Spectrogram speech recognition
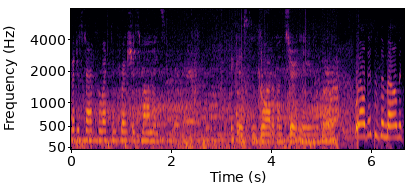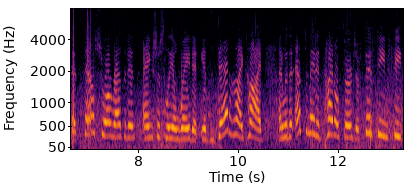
better start collecting precious moments. because there's a lot of uncertainty in the world. Well, this is the moment that South Shore residents anxiously awaited. It's dead high tide, and with an estimated tidal surge of 15 feet,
